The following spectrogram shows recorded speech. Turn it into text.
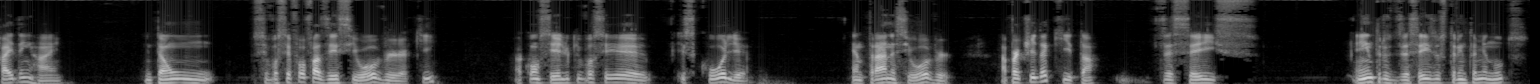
Heidenheim. Então, se você for fazer esse over aqui, aconselho que você escolha entrar nesse over a partir daqui, tá? 16 entre os 16 e os 30 minutos,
